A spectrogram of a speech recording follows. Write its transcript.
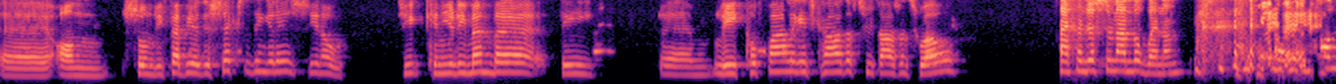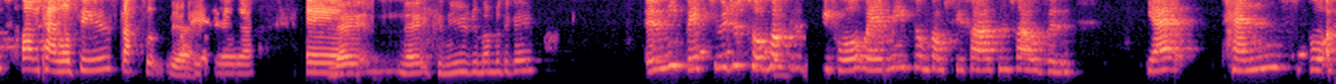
uh, on Sunday, February the sixth, I think it is. You know, do you, can you remember the um, League Cup final against Cardiff, two thousand twelve? I can just remember winning on, on penalties. That's it. Yeah. that's it, yeah. Um, Nay, Nay, can you remember the game? only bits. We were just talking about it before, weren't we? Talking about 2012 and yeah, pens. But I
